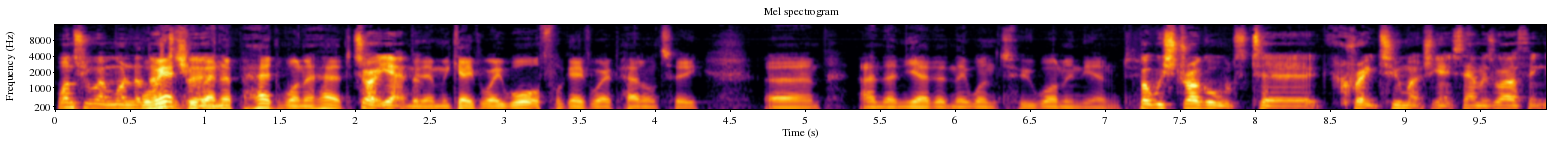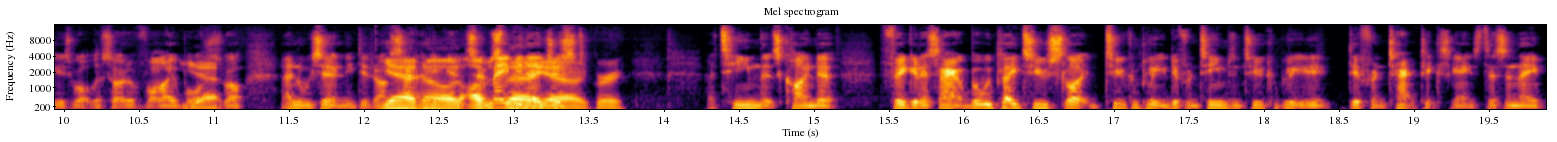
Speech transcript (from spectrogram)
once we went one 0 Well, down we actually went up ahead, one ahead. Sorry, yeah, And but- then we gave away Waterfall, gave away a penalty, um, and then yeah, then they won two one in the end. But we struggled to create too much against them as well. I think is what the sort of vibe was Yeah. as well, and we certainly did on yeah, Saturday. no, again. I So was maybe there. they're Yeah, just I agree. A team that's kind of figured us out. But we played two slight, two completely different teams and two completely different tactics against us, and they,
